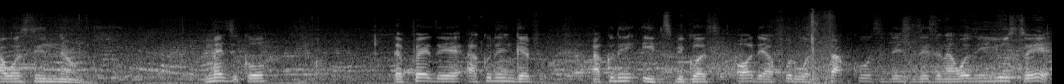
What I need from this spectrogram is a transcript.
I was in um, Mexico, the first day I couldn't get, I couldn't eat because all their food was tacos, this, this, and I wasn't used to it.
